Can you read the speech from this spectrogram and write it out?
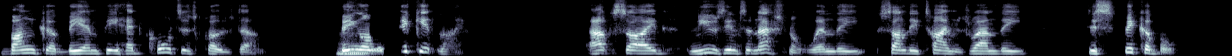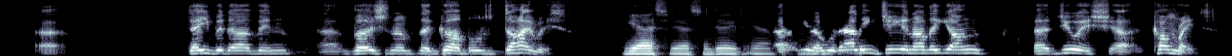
bunker BNP headquarters closed down, mm. being on the picket line outside News International when the Sunday Times ran the despicable uh, David Irving uh, version of the Goebbels diaries. Yes, yes, indeed. Yeah. Uh, you know, with Ali G and other young uh, Jewish uh, comrades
